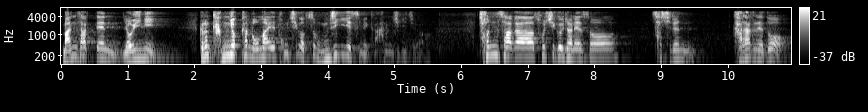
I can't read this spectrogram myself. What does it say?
만삭된 여인이 그런 강력한 로마의 통치가 없으면 움직이겠습니까? 안 움직이죠. 천사가 소식을 전해서 사실은 가라 그래도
